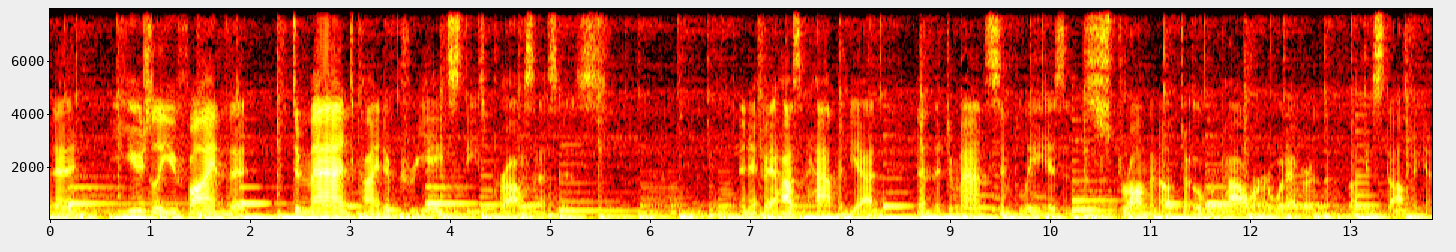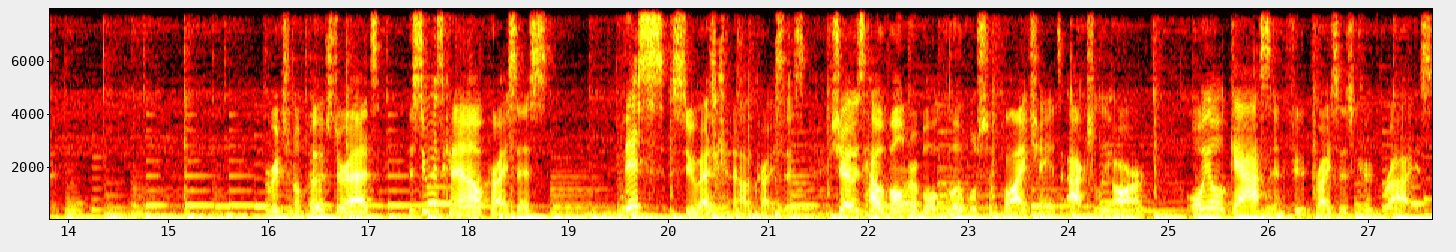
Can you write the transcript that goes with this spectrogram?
And usually you find that demand kind of creates these processes. And if it hasn't happened yet, then the demand simply isn't strong enough to overpower or whatever the fuck is stopping it. Original poster adds The Suez Canal crisis this Suez Canal crisis shows how vulnerable global supply chains actually are. Oil, gas, and food prices could rise.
